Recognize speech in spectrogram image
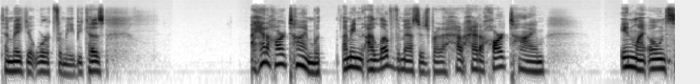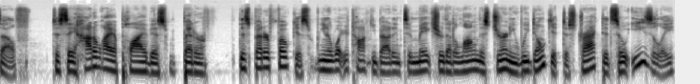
to make it work for me because I had a hard time with. I mean, I loved the message, but I had a hard time in my own self to say how do I apply this better this better focus you know what you're talking about and to make sure that along this journey we don't get distracted so easily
